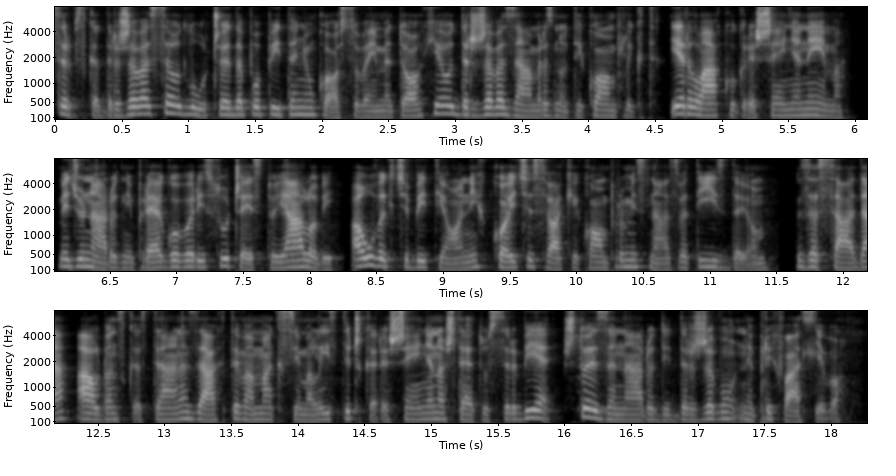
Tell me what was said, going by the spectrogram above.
Srpska država se odlučuje da po pitanju Kosova i Metohije održava zamrznuti konflikt, jer lakog rešenja nema. Međunarodni pregovori su često jalovi, a uvek će biti onih koji će svaki kompromis nazvati izdajom. Za sada, albanska strana zahteva maksimalistička rešenja na štetu Srbije, što je za narod i državu neprihvatljivo.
